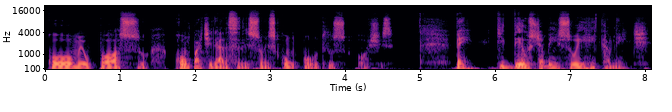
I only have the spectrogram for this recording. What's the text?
Como eu posso compartilhar essas lições com outros hoje? Bem, que Deus te abençoe ricamente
